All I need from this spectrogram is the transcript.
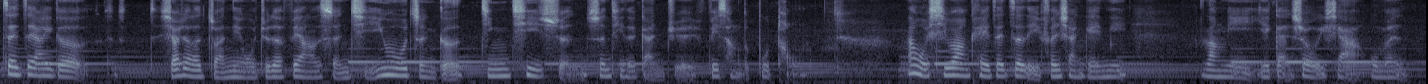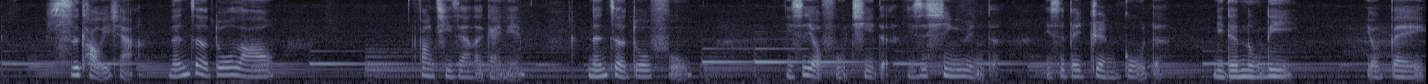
在这样一个小小的转念，我觉得非常的神奇，因为我整个精气神、身体的感觉非常的不同。那我希望可以在这里分享给你，让你也感受一下。我们思考一下，能者多劳，放弃这样的概念，能者多福。你是有福气的，你是幸运的，你是被眷顾的，你的努力有被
